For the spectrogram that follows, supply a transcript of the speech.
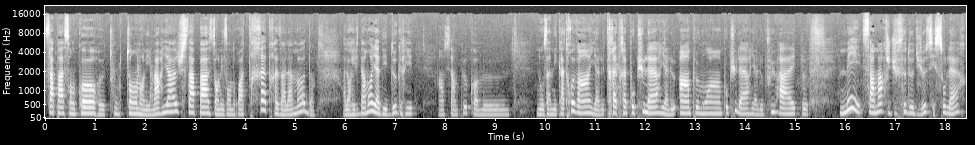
Ça passe encore euh, tout le temps dans les mariages. Ça passe dans les endroits très très à la mode. Alors évidemment, il y a des degrés. hein. c'est un peu comme euh, nos années 80. Il y a le très très populaire, il y a le un peu moins populaire, il y a le plus hype. Mais ça marche du feu de Dieu, c'est solaire.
